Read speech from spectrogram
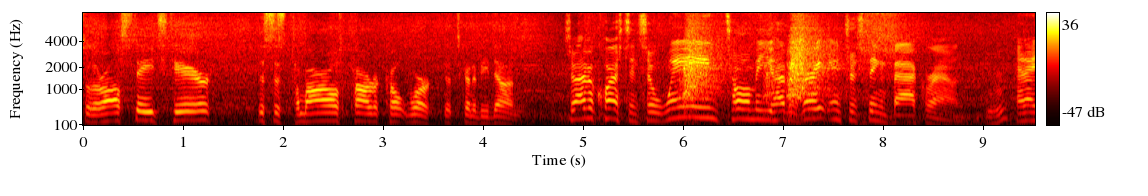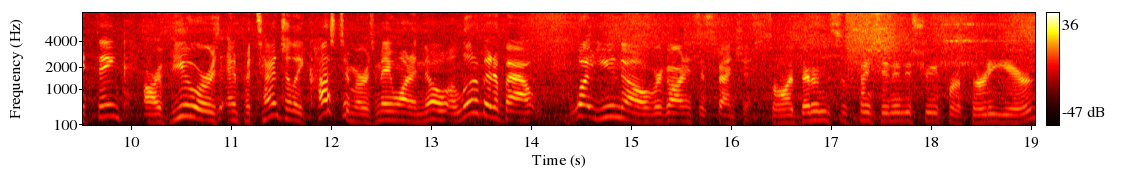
So they're all staged here. This is tomorrow's powder coat work that's going to be done. So I have a question. So Wayne told me you have a very interesting background. Mm -hmm. And I think our viewers and potentially customers may want to know a little bit about what you know regarding suspension. So I've been in the suspension industry for 30 years.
